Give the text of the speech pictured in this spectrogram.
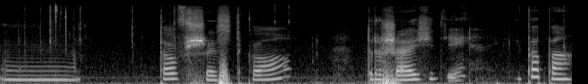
Mm, to wszystko. Drżeździ i papa.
